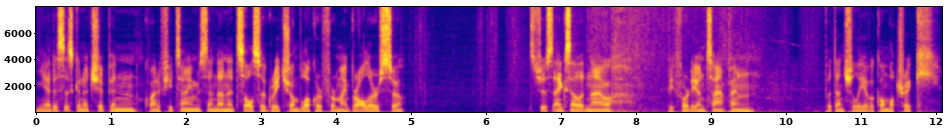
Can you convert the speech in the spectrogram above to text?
Yeah, this is gonna chip in quite a few times, and then it's also a great chump blocker for my brawlers, so... Let's just exile it now, before they untap and potentially have a combo trick.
